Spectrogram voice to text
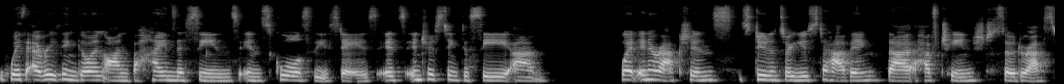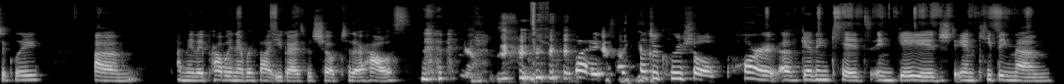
with everything going on behind the scenes in schools these days, it's interesting to see um, what interactions students are used to having that have changed so drastically. Um, I mean, they probably never thought you guys would show up to their house. But it's such a crucial part of getting kids engaged and keeping them,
